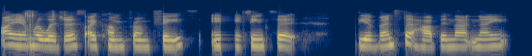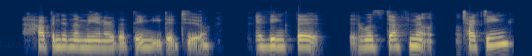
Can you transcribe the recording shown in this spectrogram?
I am religious. I come from faith. And I think that the events that happened that night happened in the manner that they needed to. I think that it was definitely protecting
